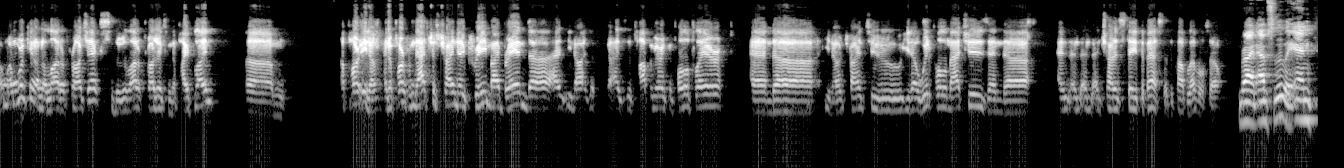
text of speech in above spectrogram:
I'm working on a lot of projects. There's a lot of projects in the pipeline. Um, apart, you know, and apart from that, just trying to create my brand, uh, as, you know, as a, as a top American polo player, and uh, you know, trying to you know win polo matches and, uh, and and and try to stay at the best at the top level. So right, absolutely. And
